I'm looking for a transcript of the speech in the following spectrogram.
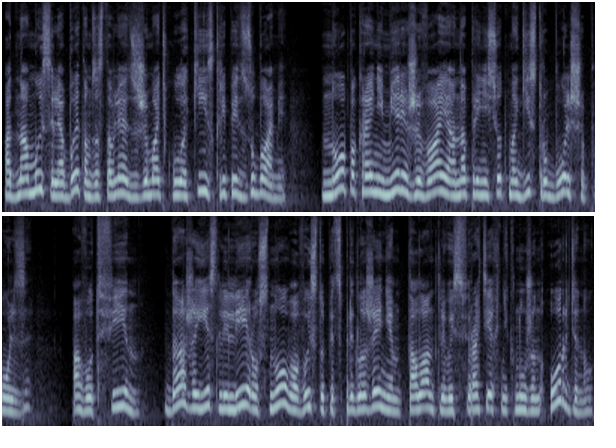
Одна мысль об этом заставляет сжимать кулаки и скрипеть зубами. Но, по крайней мере, живая, она принесет магистру больше пользы. А вот Финн... Даже если Лейро снова выступит с предложением «талантливый сферотехник нужен Ордену»,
